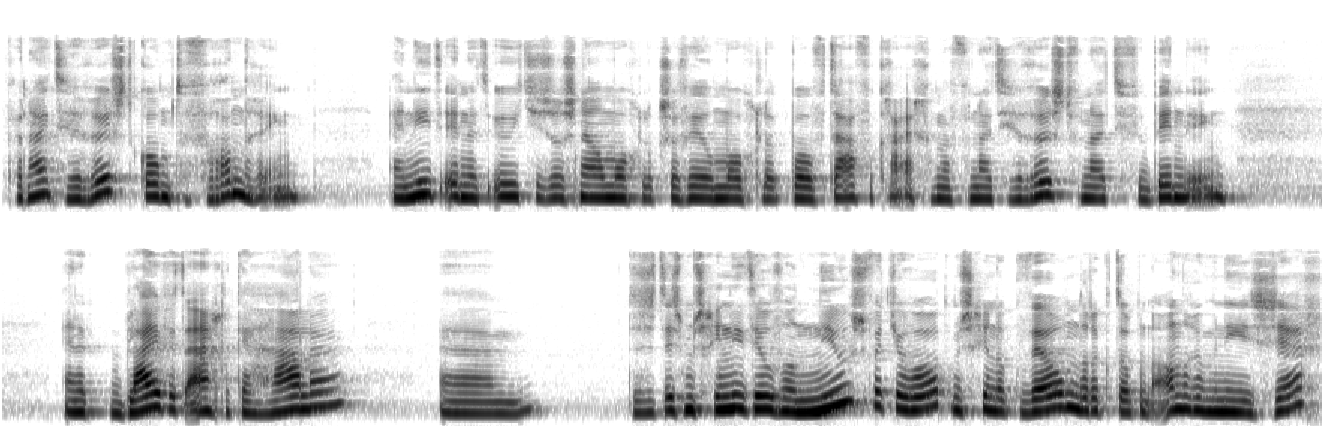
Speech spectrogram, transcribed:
vanuit die rust komt de verandering. En niet in het uurtje zo snel mogelijk zoveel mogelijk boven tafel krijgen, maar vanuit die rust, vanuit die verbinding. En ik blijf het eigenlijk herhalen. Ehm, dus het is misschien niet heel veel nieuws wat je hoort. Misschien ook wel omdat ik het op een andere manier zeg.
